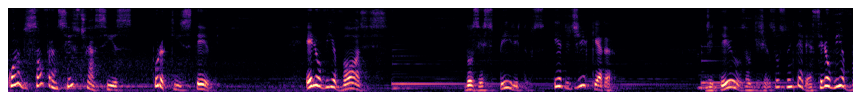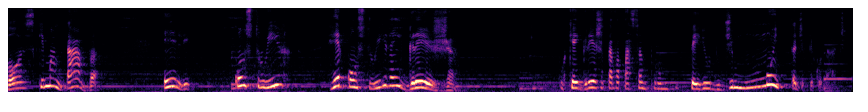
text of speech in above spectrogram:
Quando São Francisco de Assis por aqui esteve, ele ouvia vozes dos Espíritos e ele dizia que era de Deus ou de Jesus, não interessa. Ele ouvia vozes que mandava ele construir, reconstruir a igreja. Porque a igreja estava passando por um período de muita dificuldade.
